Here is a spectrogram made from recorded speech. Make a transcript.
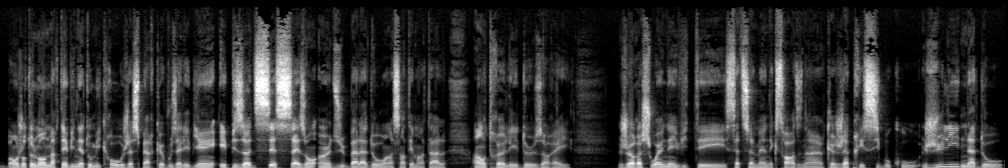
Bonjour tout le monde, Martin Binette au micro, j'espère que vous allez bien. Épisode 6, saison 1 du balado en santé mentale entre les deux oreilles. Je reçois une invitée cette semaine extraordinaire que j'apprécie beaucoup, Julie Nadeau.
